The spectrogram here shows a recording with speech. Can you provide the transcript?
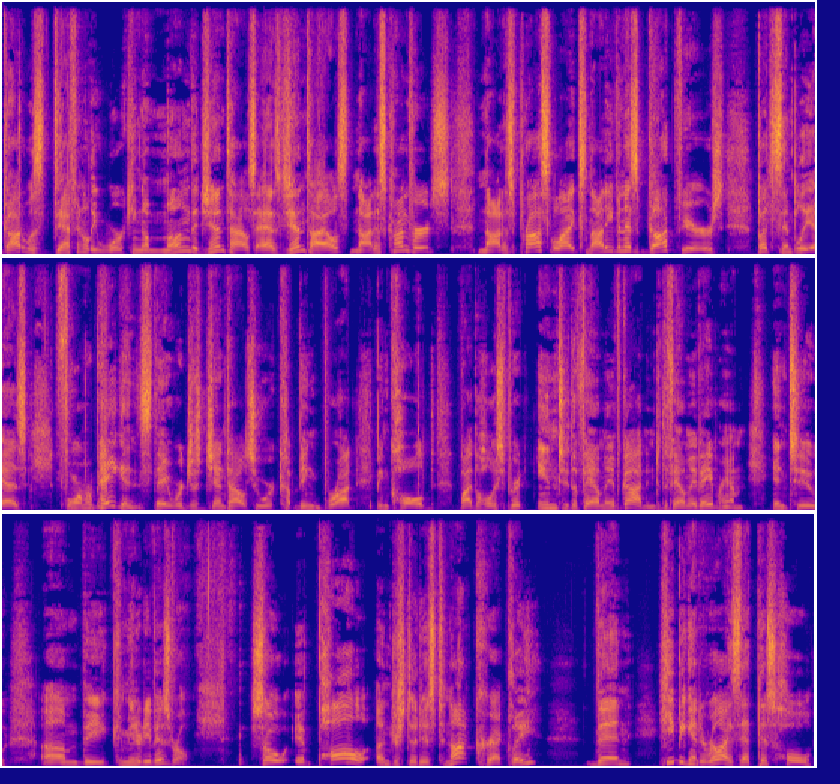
God was definitely working among the Gentiles as Gentiles, not as converts, not as proselytes, not even as God-fearers, but simply as former pagans. They were just Gentiles who were being brought, being called by the Holy Spirit into the family of God, into the family of Abraham, into um, the community of Israel. So if Paul understood his Tanakh correctly, then he began to realize that this whole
